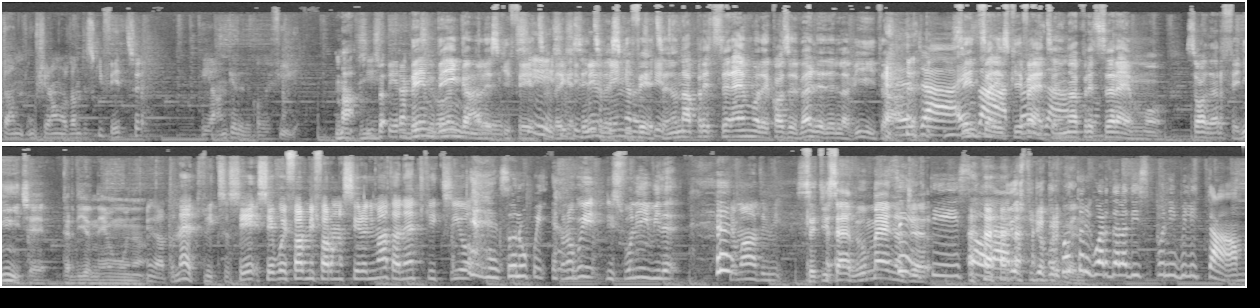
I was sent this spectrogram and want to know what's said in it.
tan- usciranno tante schifezze e anche delle cose fighe. Ma Si b- spera che ben vengano le schifezze, Sì, sì, perché sì, senza ben le le schifezze schifezze. non apprezzeremmo le cose belle della vita. Eh già, senza le esatto, schifezze non esatto. apprezzeremmo Solar Fenice, per dirne una. Esatto, Netflix. Se, se vuoi farmi fare una serie animata, Netflix, io Sono qui. sono qui, disponibile. Chiamatemi. Se ti serve un manager, Senti, Sola, io studio per per quanto riguarda la disponibilità,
